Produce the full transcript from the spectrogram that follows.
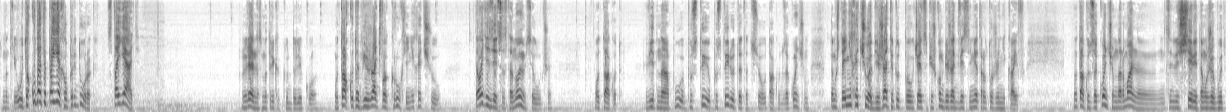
Смотри. Ой, да куда ты поехал, придурок? Стоять! Ну реально, смотри, как тут далеко. Вот так куда бежать вокруг я не хочу. Давайте здесь остановимся лучше. Вот так вот вид на пу пустырь, пустырь вот этот, все, вот так вот закончим. Потому что я не хочу объезжать, и тут, получается, пешком бежать 200 метров тоже не кайф. Ну так вот закончим нормально. В следующей серии там уже будет,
